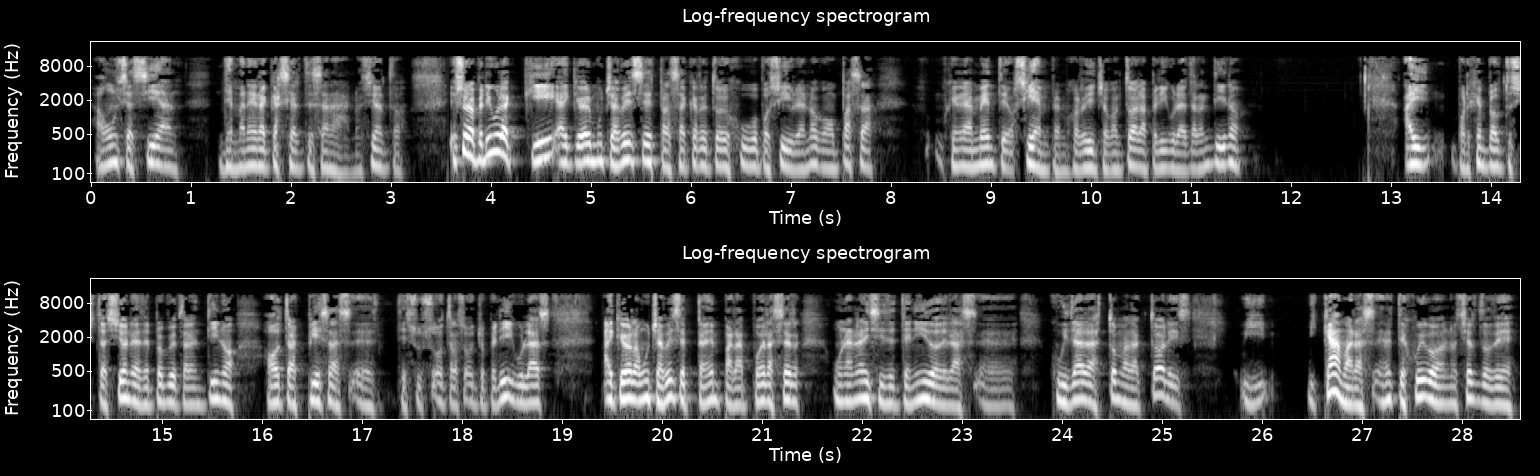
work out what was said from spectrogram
aún se hacían de manera casi artesanal, ¿no es cierto? Es una película que hay que ver muchas veces para sacarle todo el jugo posible, ¿no? Como pasa generalmente, o siempre, mejor dicho, con todas las películas de Tarantino. Hay, por ejemplo, autocitaciones del propio Tarantino a otras piezas eh, de sus otras ocho películas. Hay que verla muchas veces también para poder hacer un análisis detenido de las eh, cuidadas tomas de actores y, y cámaras en este juego, ¿no es cierto?, de,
